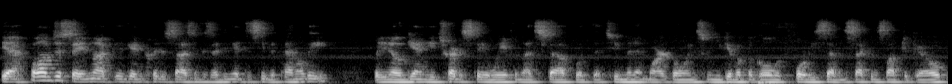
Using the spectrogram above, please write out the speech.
Yeah, well, I'm just saying, not again criticizing because I didn't get to see the penalty. But you know, again, you try to stay away from that stuff with the two minute mark going. So when you give up a goal with 47 seconds left to go,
